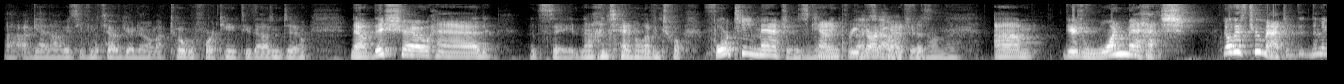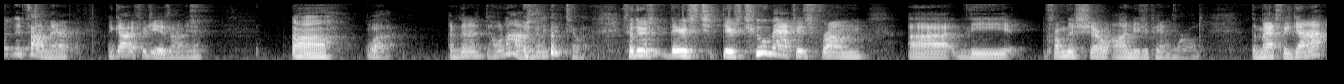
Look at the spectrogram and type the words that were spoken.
Uh, again, obviously from the Tokyo Dome, October 14, 2002. Now, this show had, let's see, 9, 10, 11, 12, 14 matches, counting three dark matches. on there. Um, there's one match. No, there's two matches. It's on there. Nagata Fuji is on here. Uh, What? I'm gonna hold on. I'm gonna get to it. So there's there's there's two matches from uh, the from this show on New Japan World. The match we got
